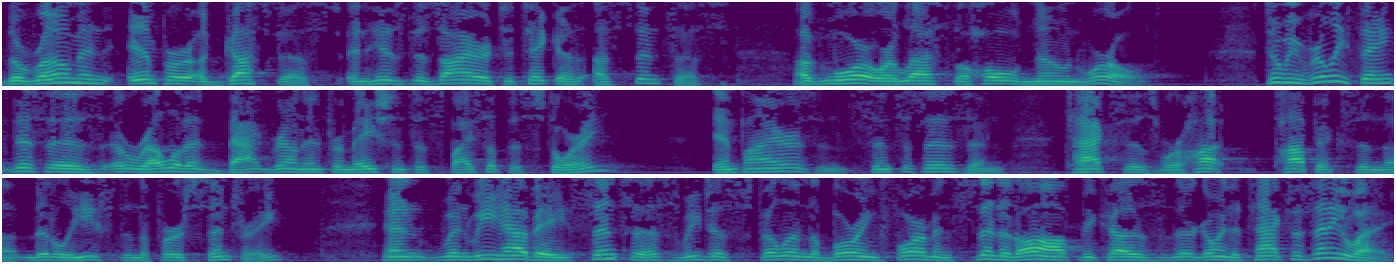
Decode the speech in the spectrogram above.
the Roman Emperor Augustus and his desire to take a, a census of more or less the whole known world. Do we really think this is irrelevant background information to spice up the story? Empires and censuses and taxes were hot topics in the Middle East in the first century. And when we have a census, we just fill in the boring form and send it off because they're going to tax us anyway.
